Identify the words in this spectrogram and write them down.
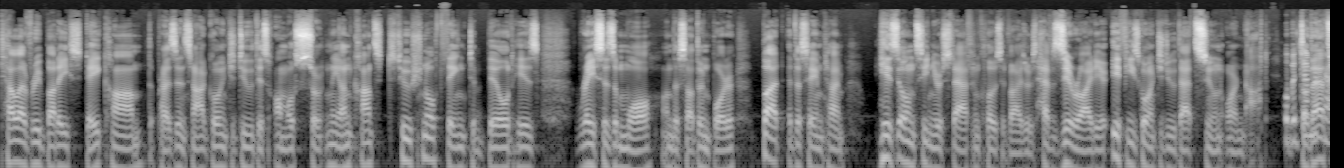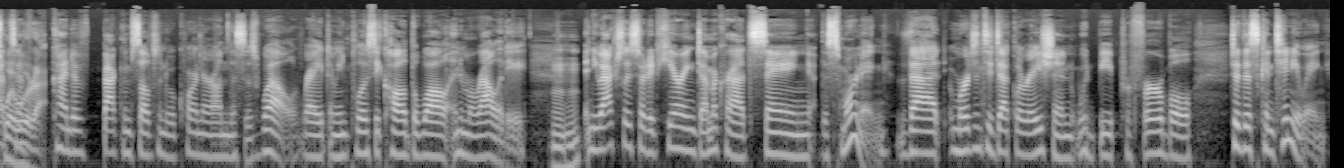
tell everybody, stay calm. The president's not going to do this almost certainly unconstitutional thing to build his racism wall on the southern border. But at the same time, his own senior staff and close advisors have zero idea if he's going to do that soon or not. Well, but so Democrats that's where have we're at. kind of backed themselves into a corner on this as well, right? I mean, Pelosi called the wall an immorality. Mm-hmm. And you actually started hearing Democrats saying this morning that emergency declaration would be preferable to this continuing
